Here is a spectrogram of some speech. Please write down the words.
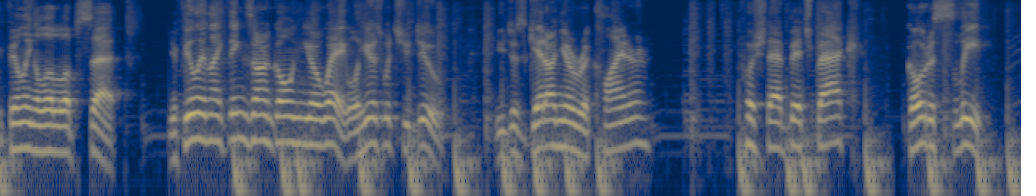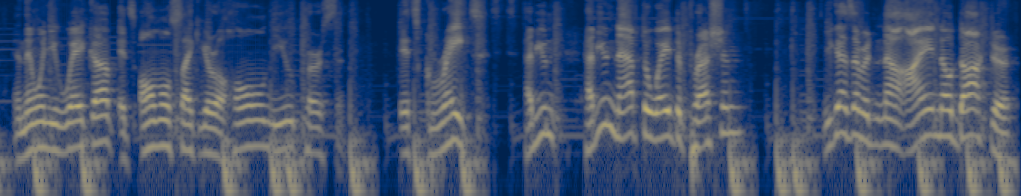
you're feeling a little upset, you're feeling like things aren't going your way. Well, here's what you do you just get on your recliner, push that bitch back, go to sleep. And then when you wake up, it's almost like you're a whole new person. It's great. Have you have you napped away depression? You guys ever now I ain't no doctor.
